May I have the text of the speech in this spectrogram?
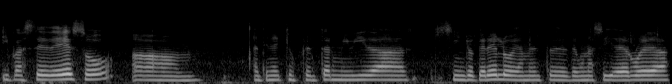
y pasé de eso a, a tener que enfrentar mi vida sin yo quererlo, obviamente desde una silla de ruedas.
